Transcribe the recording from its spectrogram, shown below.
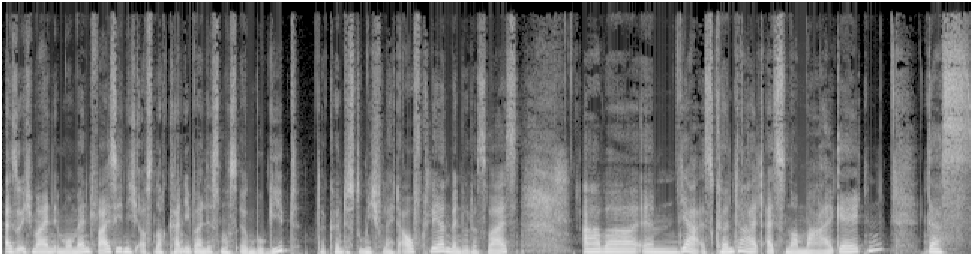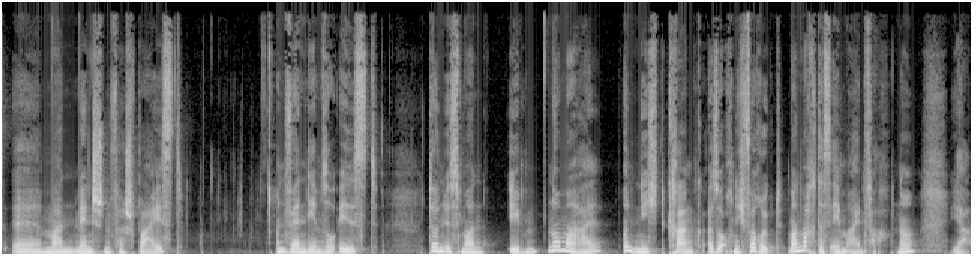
Also ich meine, im Moment weiß ich nicht, ob es noch Kannibalismus irgendwo gibt. Da könntest du mich vielleicht aufklären, wenn du das weißt. Aber ähm, ja, es könnte halt als normal gelten, dass äh, man Menschen verspeist. Und wenn dem so ist, dann ist man eben normal und nicht krank, also auch nicht verrückt. Man macht es eben einfach. Ne? Ja,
